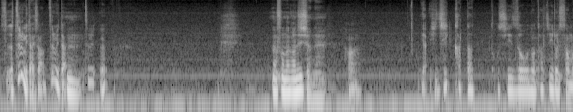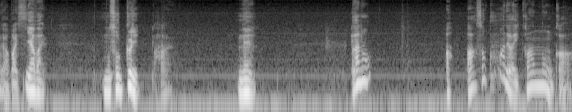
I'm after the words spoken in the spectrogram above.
つ鶴見大佐？鶴見大なうん。鶴んなんかそんな感じでしたよね。はい。いや土方歳三の舘ひろしさんもやばいっすやばい。もうそっくり。はね。え？あのいあそこまではいかんのんか。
